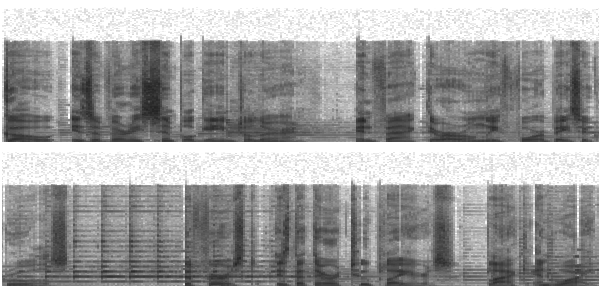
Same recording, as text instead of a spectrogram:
Go is a very simple game to learn. In fact, there are only four basic rules. The first is that there are two players, black and white,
